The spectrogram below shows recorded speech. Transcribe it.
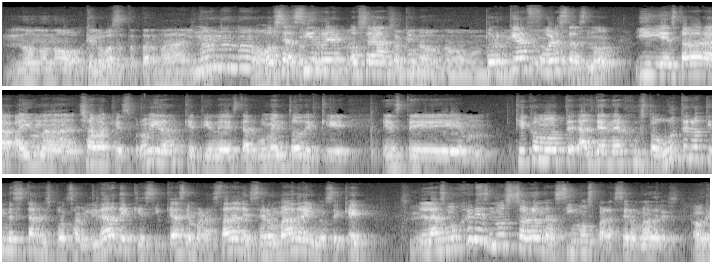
no, no, no, que lo vas a tratar mal. No, no, no, o sea, sí, re- terrible. o sea, a mí no, no... ¿Por qué a fuerzas, no? Y estaba, hay una chava que es provida, que tiene este argumento de que, este, que como te- al tener justo útero tienes esta responsabilidad de que si quedas embarazada de ser madre y no sé qué. Sí. Las mujeres no solo nacimos para ser madres. Ok,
